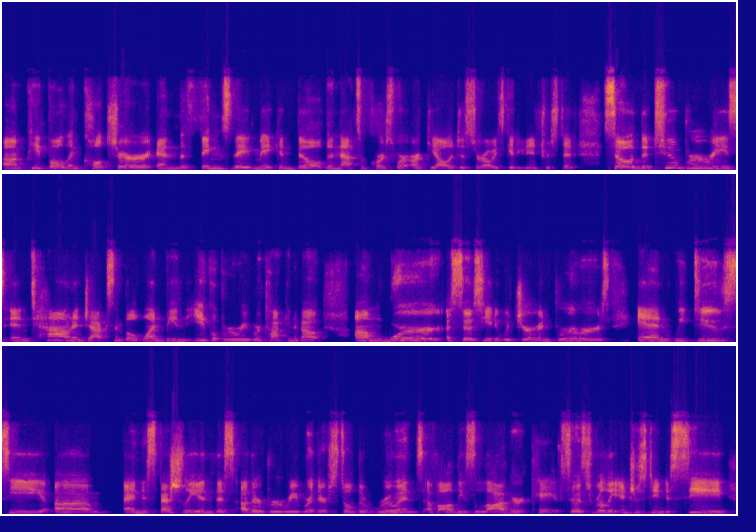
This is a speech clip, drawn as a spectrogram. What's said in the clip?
um, people and culture and the things they make and build. And that's, of course, where archaeologists are always getting interested. So the two breweries in town in Jacksonville, one being the Eagle Brewery we're talking about, um, were associated with German brewers. And we do see, um, and especially in this other brewery where there's still the ruins of all these lager caves. So it's really interesting to see,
